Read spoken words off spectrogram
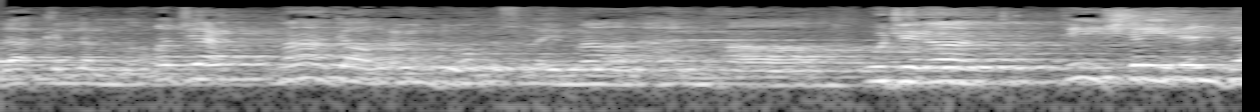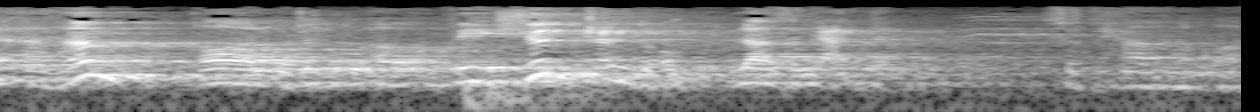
لكن لما رجع ما قال عندهم سليمان أنهار وجنان. في شيء عنده أهم؟ قال وجدت في شرك عندهم لازم يعدل. سبحان الله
